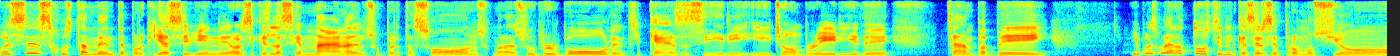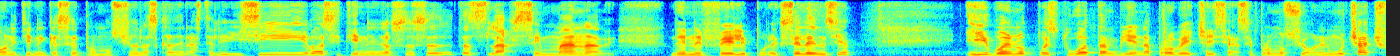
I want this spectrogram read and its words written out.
Pues es justamente porque ya se viene, ahora sí que es la semana del Supertazón, semana del Super Bowl entre Kansas City y Tom Brady de Tampa Bay. Y pues bueno, todos tienen que hacerse promoción y tienen que hacer promoción las cadenas televisivas y tienen, esta es la semana de, de NFL por excelencia. Y bueno, pues Tua también aprovecha y se hace promoción el muchacho.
